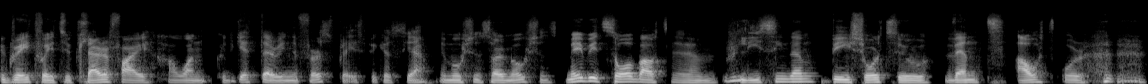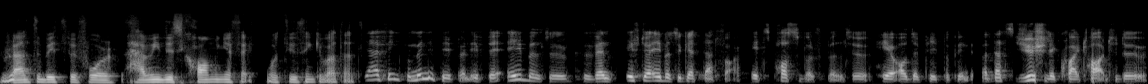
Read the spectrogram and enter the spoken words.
a great way to clarify how one could get there in the first place. Because yeah, emotions are emotions. Maybe it's all about um, releasing them, being sure to vent out or rant a bit before having this calming effect. What do you think about that? Yeah, I think for many people, if they're able to vent, if they're able to get that far, it's possible for people to hear other opinion. But that's usually quite hard to do.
